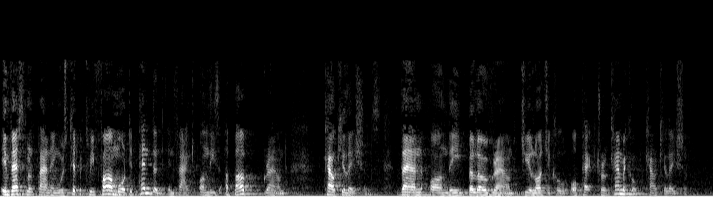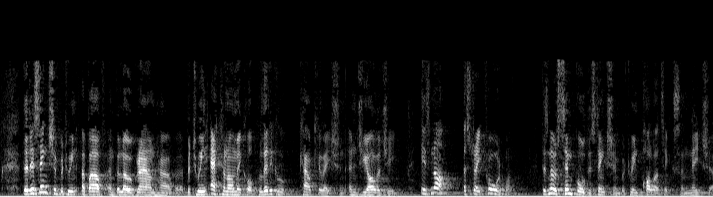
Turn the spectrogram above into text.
investment planning was typically far more dependent, in fact, on these above ground calculations than on the below ground geological or petrochemical calculation. The distinction between above and below ground, however, between economic or political calculation and geology, is not a straightforward one. There's no simple distinction between politics and nature,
